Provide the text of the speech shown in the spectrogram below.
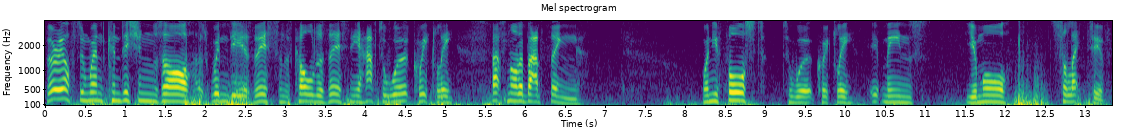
Very often when conditions are as windy as this and as cold as this and you have to work quickly, that's not a bad thing. When you're forced to work quickly, it means you're more selective.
